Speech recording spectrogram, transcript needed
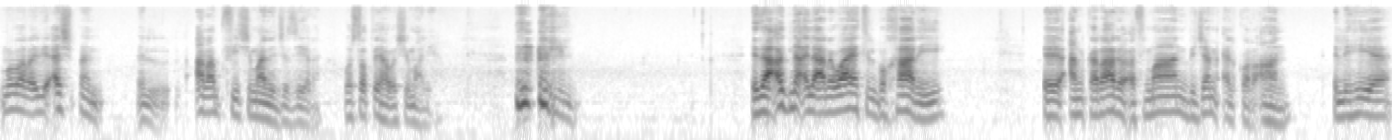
مضر اللي أشمل العرب في شمال الجزيرة وسطها وشمالها. إذا عدنا إلى رواية البخاري آه، عن قرار عثمان بجمع القرآن اللي هي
